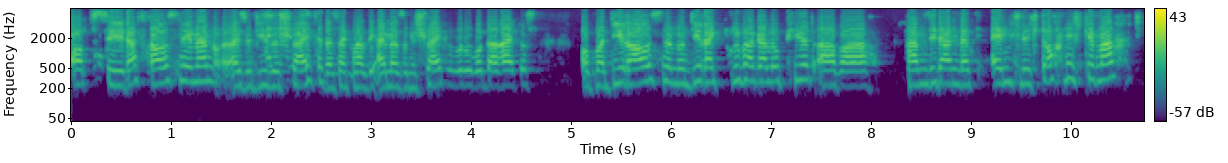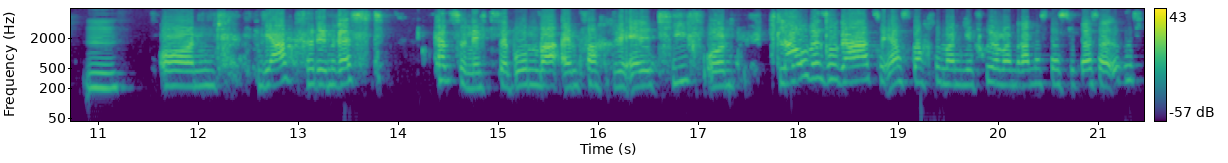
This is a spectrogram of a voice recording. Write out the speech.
ob sie das rausnehmen, also diese Schleife, das ist ja quasi einmal so eine Schleife, wo du runterreitest, ob man die rausnimmt und direkt drüber galoppiert, aber haben sie dann letztendlich doch nicht gemacht. Mhm. Und ja, für den Rest kannst du nichts. Der Boden war einfach reell tief und ich glaube sogar, zuerst dachte man, je früher man dran ist, desto besser ist es.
